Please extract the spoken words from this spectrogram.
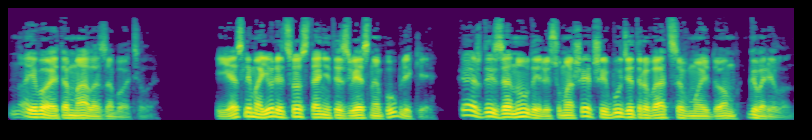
но его это мало заботило. Если мое лицо станет известно публике, каждый зануда или сумасшедший будет рваться в мой дом, говорил он.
